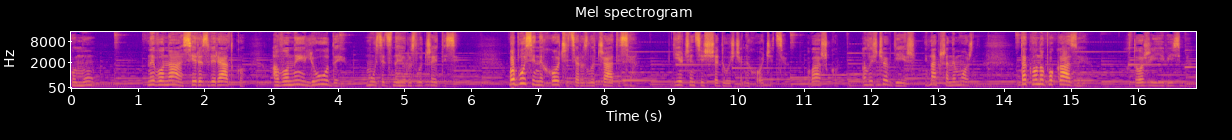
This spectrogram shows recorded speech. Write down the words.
Кому? Не вона, сіре звірятко, а вони, люди, мусять з нею розлучитися. Бабусі не хочеться розлучатися, дівчинці ще дужче не хочеться. Важко, але що вдієш, інакше не можна. Так воно показує, хто ж її візьме.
